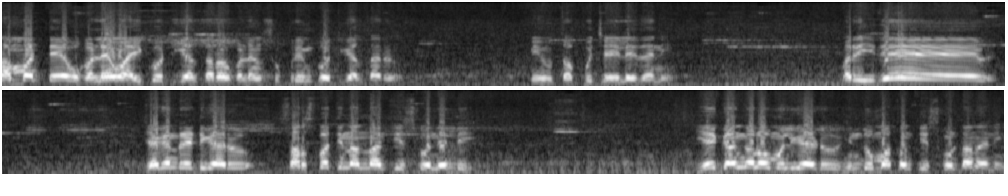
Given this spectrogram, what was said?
రమ్మంటే ఒకళ్ళేమో హైకోర్టుకి వెళ్తారు ఒకళ్ళేమో సుప్రీంకోర్టుకి వెళ్తారు. మేము తప్పు చేయలేదని. మరి ఇదే జగన్ రెడ్డి గారు సరస్వతి నందాన్ని తీసుకొని వెళ్ళి ఏ గంగలో ములిగాడు హిందూ మతం తీసుకుంటానని.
